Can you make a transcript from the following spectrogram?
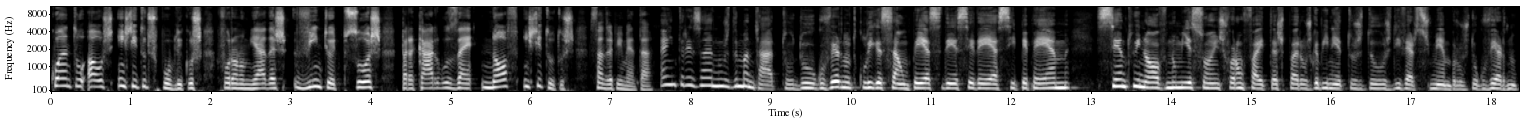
Quanto aos institutos públicos, foram nomeadas 28 pessoas para cargos em nove institutos. Sandra Pimenta. Em três anos de mandato do Governo de Coligação PSD, CDS e PPM, 109 nomeações foram feitas para os gabinetes dos diversos membros do Governo.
